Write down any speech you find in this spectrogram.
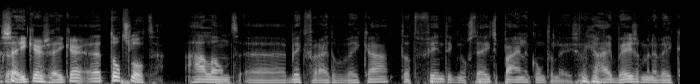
Zeker, zeker. Tot slot, Haaland blikt vooruit op een WK. Dat vind ik nog steeds pijnlijk om te lezen. Ja. Hij bezig met een WK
